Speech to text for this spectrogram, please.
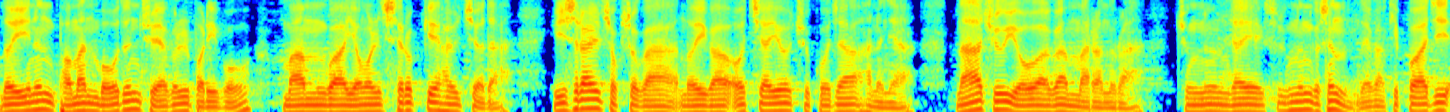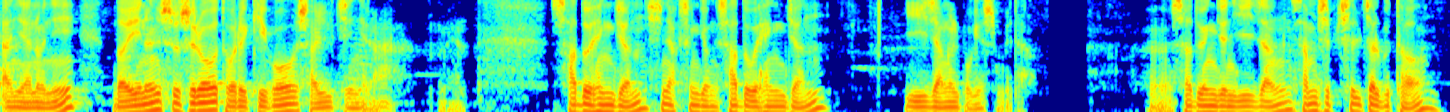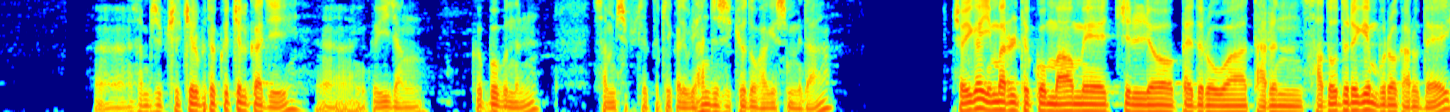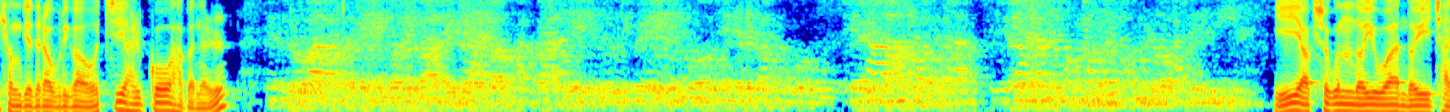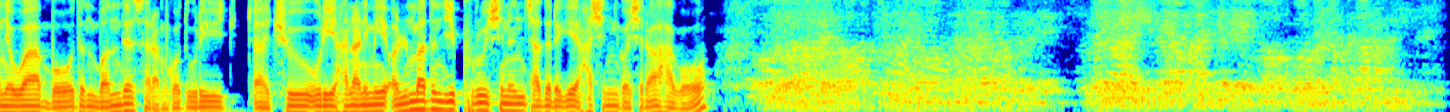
너희는 범한 모든 죄악을 버리고 마음과 영을 새롭게 할지어다. 이스라엘 족속아 너희가 어찌하여 죽고자 하느냐 나 주 여호와가 말하노라 죽는 자의 죽는 것은 내가 기뻐하지 아니하노니 너희는 스스로 돌이키고 살지니라. 사도행전 신약성경 사도행전 2장을 보겠습니다. 어, 사도행전 2장 37절부터 37절부터 어, 끝절까지 어, 그 2장 그 부분을 37절 끝절까지 우리 한 절씩 교독하겠습니다. 저희가 이 말을 듣고 마음에 찔려 베드로와 다른 사도들에게 물어 가로되 형제들아 우리가 어찌할꼬 하거늘 이 약속은 너희와 너희 자녀와 모든 먼데 사람 곧 우리 아, 주 우리 하나님이 얼마든지 부르시는 자들에게 하신 것이라 하고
